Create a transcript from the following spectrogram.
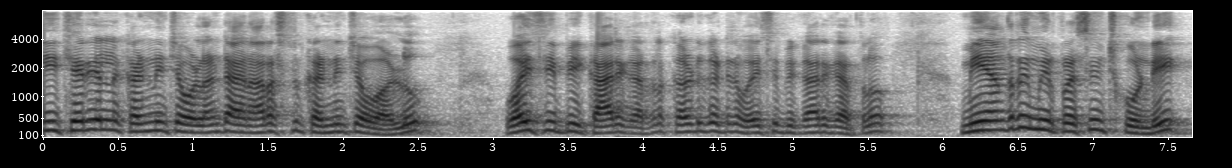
ఈ చర్యలను ఖండించేవాళ్ళు అంటే ఆయన అరెస్ట్ను ఖండించేవాళ్ళు వైసీపీ కార్యకర్తలు కరుడు కట్టిన వైసీపీ కార్యకర్తలు మీ అందరినీ మీరు ప్రశ్నించుకోండి.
